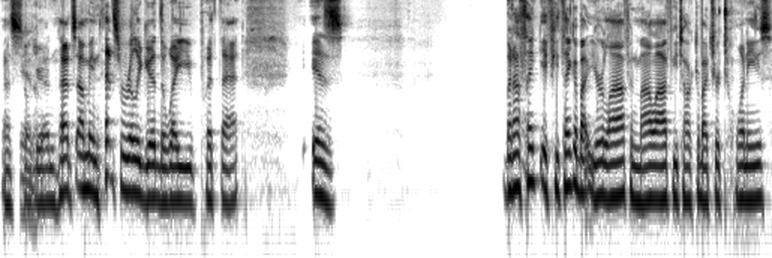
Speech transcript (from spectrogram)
That's so You know. good. That's I mean that's really good the way you put that is but I think if you think about your life and my life, you talked about your 20s,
